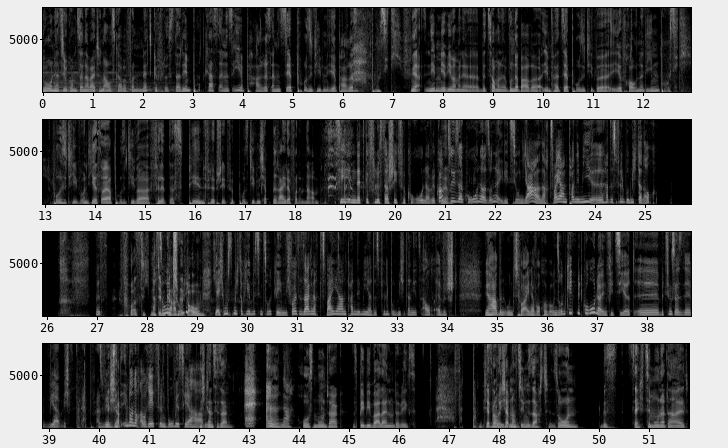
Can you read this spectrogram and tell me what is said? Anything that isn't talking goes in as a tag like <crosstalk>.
Hallo und herzlich willkommen zu einer weiteren Ausgabe von Nettgeflüster, dem Podcast eines Ehepaares, eines sehr positiven Ehepaares. Ah, positiv. Ja, neben mir wie immer meine bezaubernde, wunderbare, ebenfalls sehr positive Ehefrau Nadine. Positiv. Positiv. Und hier ist euer positiver Philipp. Das P in Philipp steht für positiv und ich habe drei davon im Namen. Zehn Nettgeflüster steht für Corona. Willkommen Ja. zu dieser Corona-Sonderedition. Ja, nach zwei Jahren Pandemie äh, hat es Philipp und mich dann auch. Was? Vorsicht mit Ach so, dem. Kabelbaum. Ja, ich muss mich doch hier ein bisschen zurücklehnen. Ich wollte sagen, nach zwei Jahren Pandemie hat es Philipp und mich dann jetzt auch erwischt. Wir haben uns vor einer Woche bei unserem Kind mit Corona infiziert, äh, beziehungsweise der, wir, ich, also wir Ich sind hab- immer noch am Rätseln, wo wir es her haben. Ich kann es dir sagen. <clears throat> Na, Rosenmontag, das Baby war allein unterwegs. ah, verdammt. Ich habe noch, ich hab noch zu ihm gesagt, Sohn, du bist 16 Monate alt.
